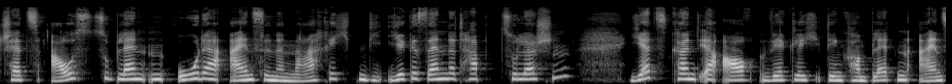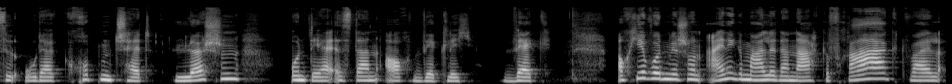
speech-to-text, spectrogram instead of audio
Chats auszublenden oder einzelne Nachrichten, die ihr gesendet habt, zu löschen. Jetzt könnt ihr auch wirklich den kompletten Einzel- oder Gruppenchat löschen und der ist dann auch wirklich weg. Auch hier wurden wir schon einige Male danach gefragt, weil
